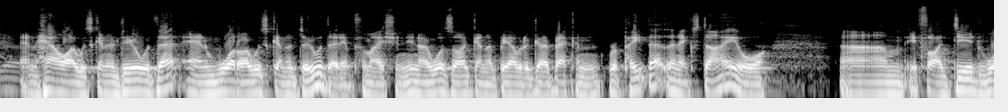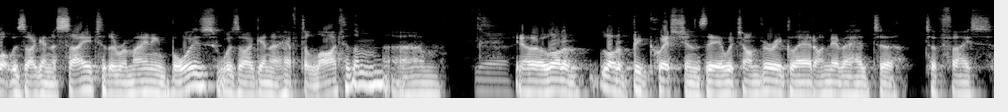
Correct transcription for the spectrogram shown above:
yeah. and how I was going to deal with that and what I was going to do with that information. You know, was I going to be able to go back and repeat that the next day or um, if I did, what was I going to say to the remaining boys? Was I going to have to lie to them? Um, yeah. You know, a lot of lot of big questions there, which I'm very glad I never had to to face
